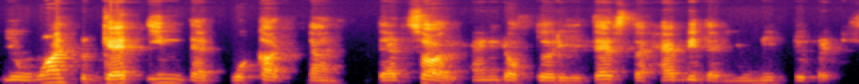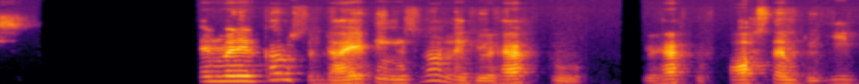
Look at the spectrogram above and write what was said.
you want to get in that workout done. That's all. End of story. That's the habit that you need to practice. and when it comes to dieting, it's not like you have to you have to force them to eat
